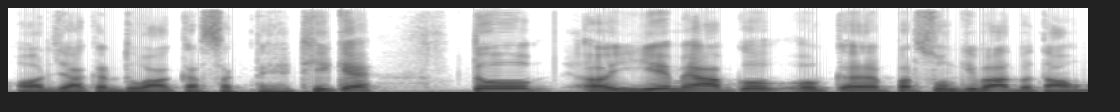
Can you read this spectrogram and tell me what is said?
اور جا کر دعا کر سکتے ہیں، ٹھیک ہے؟ تو یہ میں آپ کو پرسوں کی بات بتاؤں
